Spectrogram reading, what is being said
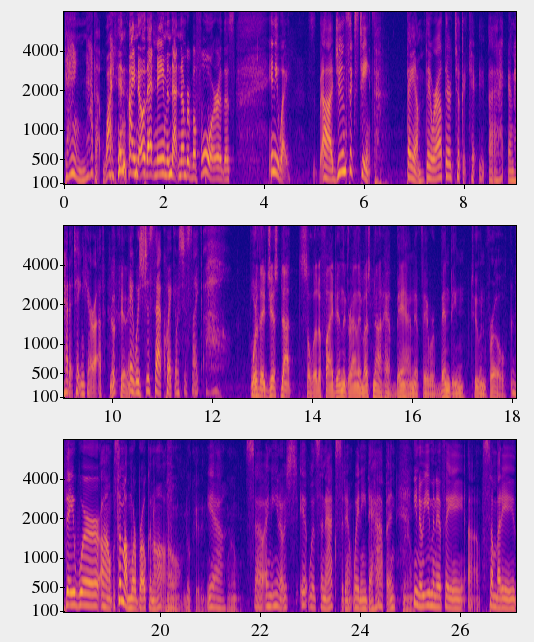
Dang nabbit, why didn't I know that name and that number before? Or this anyway, uh, June sixteenth, bam, they were out there, took it ca- uh, and had it taken care of. No kidding. It was just that quick. It was just like, oh, were they just not solidified in the ground? They must not have been if they were bending to and fro. they were. Um, some of them were broken off. Oh, no kidding. Yeah. Wow. So, and you know, it was an accident waiting to happen. Yeah. You know, even if a uh, somebody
